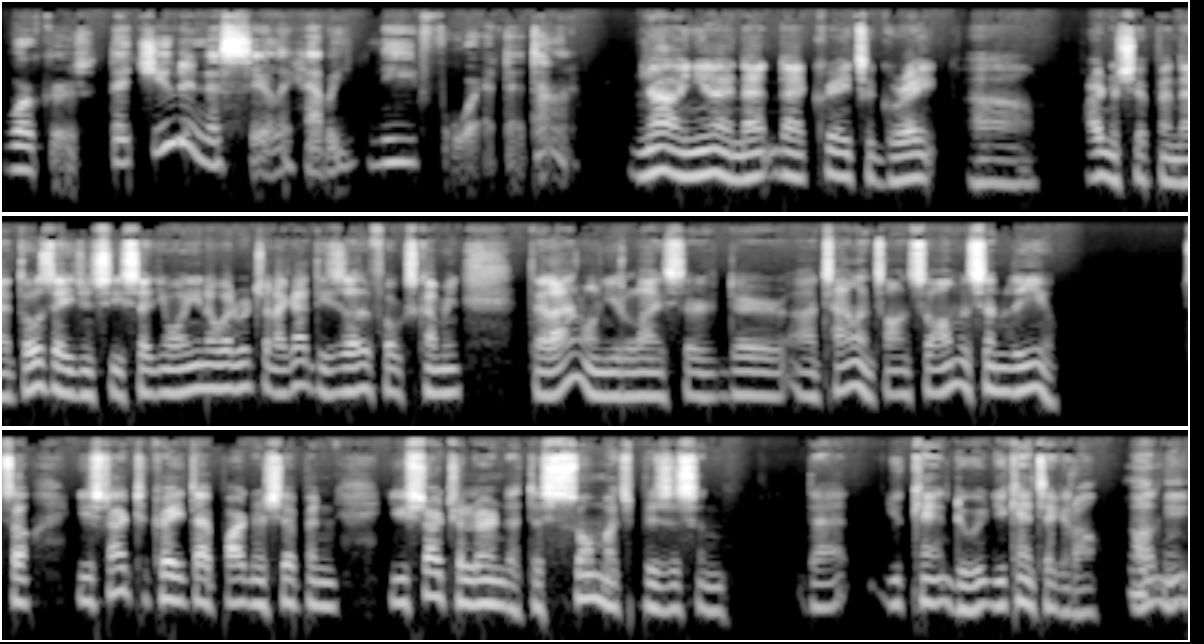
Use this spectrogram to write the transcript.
workers that you didn't necessarily have a need for at that time. No, and you know, and that that creates a great uh, partnership and that those agencies said, you know, you know what, Richard, I got these other folks coming that I don't utilize their their uh, talents on, so I'm going to send them to you. So you start to create that partnership, and you start to learn that there's so much business and that you can't do it. You can't take it all. Mm-hmm. You,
